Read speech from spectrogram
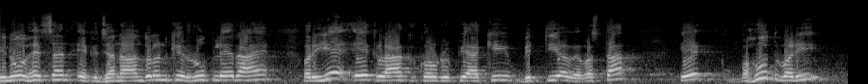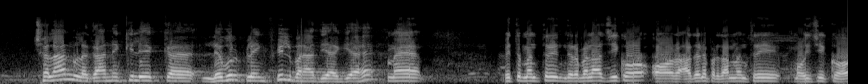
इनोवेशन एक जन आंदोलन के रूप ले रहा है और ये एक लाख करोड़ रुपया की वित्तीय व्यवस्था एक बहुत बड़ी छलांग लगाने के लिए एक लेवल प्लेइंग फ़ील्ड बना दिया गया है। मैं वित्त मंत्री निर्मला जी को और आदरणीय प्रधानमंत्री मोदी जी को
